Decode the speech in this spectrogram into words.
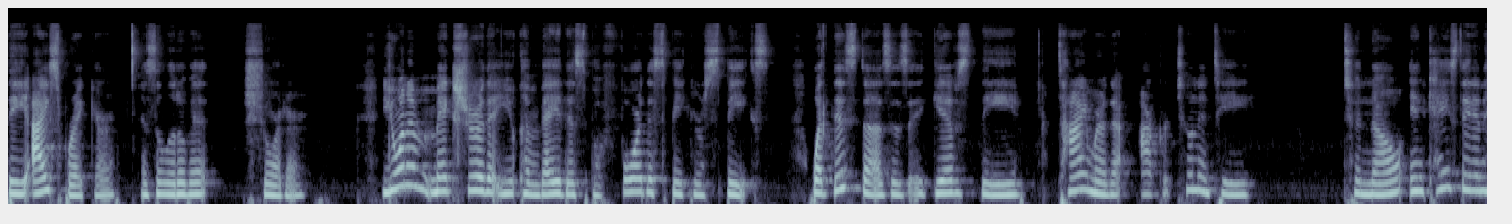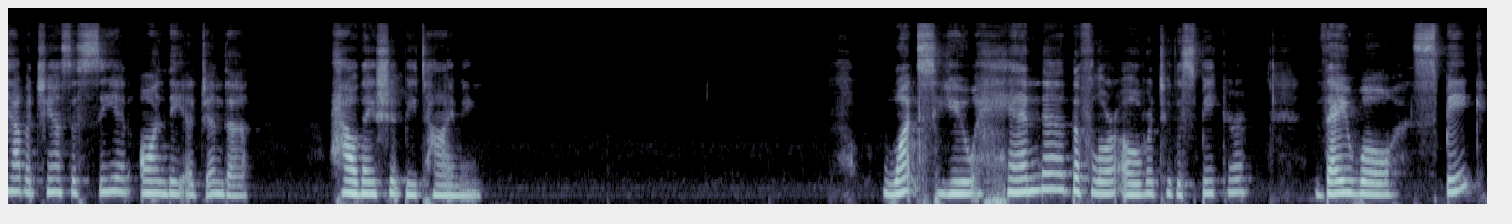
the icebreaker, is a little bit shorter. You want to make sure that you convey this before the speaker speaks. What this does is it gives the timer the opportunity to know, in case they didn't have a chance to see it on the agenda, how they should be timing. Once you hand the floor over to the speaker, they will speak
